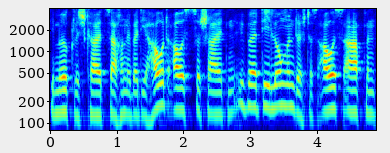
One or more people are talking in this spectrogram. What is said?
die Möglichkeit, Sachen über die Haut auszuscheiden, über die Lungen durch das Ausatmen,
